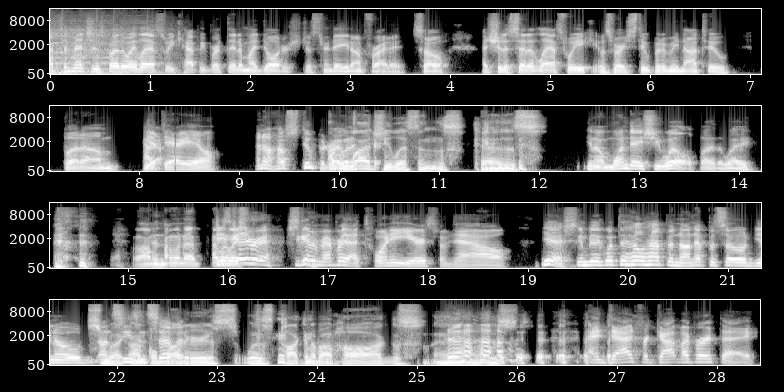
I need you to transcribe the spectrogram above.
I, I forgot to mention this, by the way, last week. Happy birthday to my daughter. She just turned eight on Friday. So I should have said it last week. It was very stupid of me not to. But um, How yeah, dare you? I know how stupid. Right? I'm glad she listens because you know, one day she will. By the way, Yeah. Well, I'm, I'm gonna. I'm She's gonna gonna re- she's gonna remember that twenty years from now. yeah, she's gonna be like, "What the hell happened on episode? You know, on like season Uncle seven? Butters was talking about hogs and just And Dad forgot my birthday.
